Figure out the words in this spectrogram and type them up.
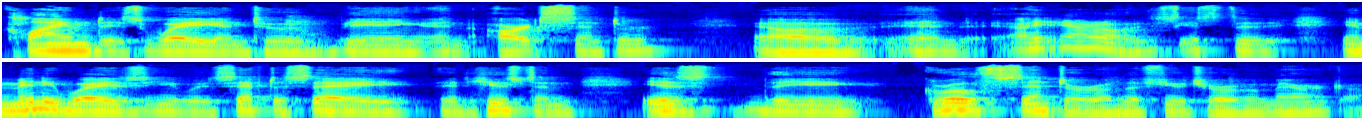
climbed its way into being an arts center. Uh, and I, I, don't know. It's, it's, the in many ways you would have to say that Houston is the growth center of the future of America.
